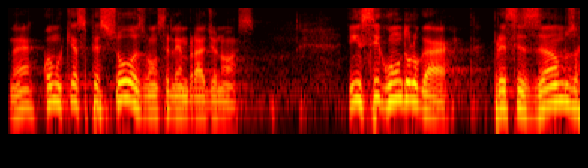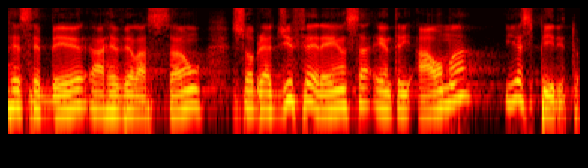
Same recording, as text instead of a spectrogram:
Né? Como que as pessoas vão se lembrar de nós? Em segundo lugar, precisamos receber a revelação sobre a diferença entre alma e espírito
